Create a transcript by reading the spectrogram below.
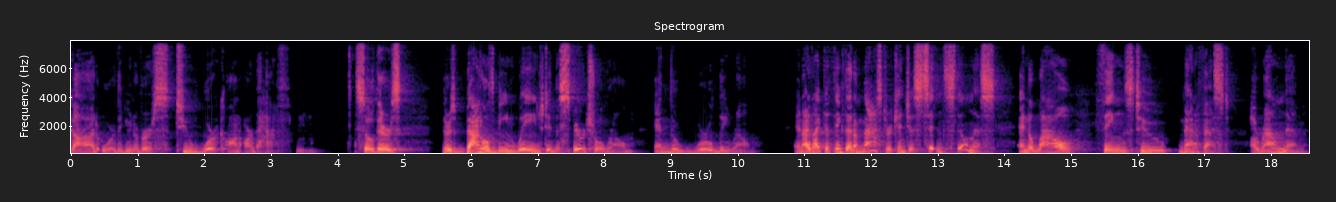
God or the universe to work on our behalf. Mm-hmm. So there's, there's battles being waged in the spiritual realm and the worldly realm. And I'd like to think that a master can just sit in stillness and allow things to manifest around them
